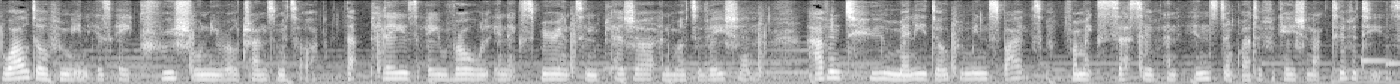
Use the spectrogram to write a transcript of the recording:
while dopamine is a crucial neurotransmitter that plays a role in experiencing pleasure and motivation, having too many dopamine spikes from excessive and instant gratification activities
